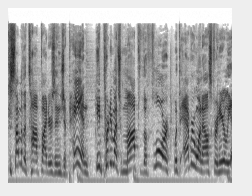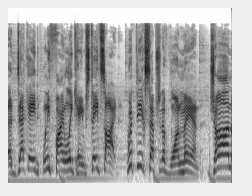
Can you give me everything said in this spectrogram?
to some of the top fighters in Japan, he pretty much mopped the floor with everyone else for nearly a decade when he finally came stateside. With the exception of one man, John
